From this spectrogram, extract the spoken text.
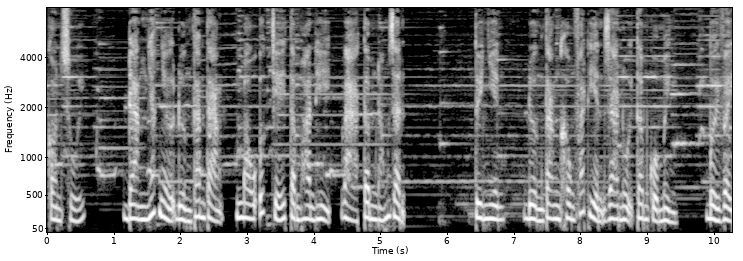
con suối. Đang nhắc nhở đường tam tạng mau ức chế tâm hoan hỷ và tâm nóng giận. Tuy nhiên, đường tăng không phát hiện ra nội tâm của mình, bởi vậy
